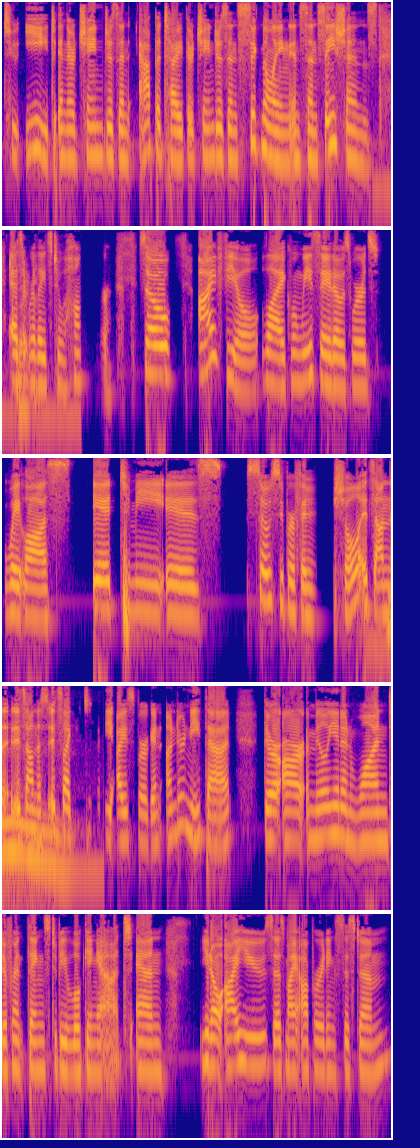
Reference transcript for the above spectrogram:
to eat and their changes in appetite, their changes in signaling and sensations as right. it relates to hunger. So I feel like when we say those words, weight loss, it to me is so superficial. It's on the it's on this it's like mm. the iceberg and underneath that there are a million and one different things to be looking at. And you know, I use as my operating system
